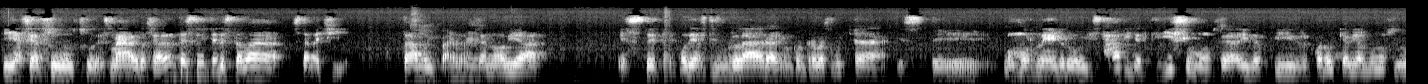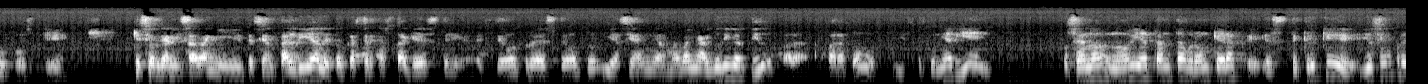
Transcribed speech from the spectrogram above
y hacían su, su desmadre. O sea, antes Twitter estaba, estaba chido, estaba muy padre, o sea, no había, este, te podías burlar, encontrabas mucha, este, humor negro y estaba divertidísimo, o sea, y, de- y recuerdo que había algunos grupos que que se organizaban y decían tal día le toca hacer hashtag este, este otro, este otro, y hacían, armaban algo divertido para, para todos, y se ponía bien. O sea, no, no había tanta bronca, era, este, creo que yo siempre,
